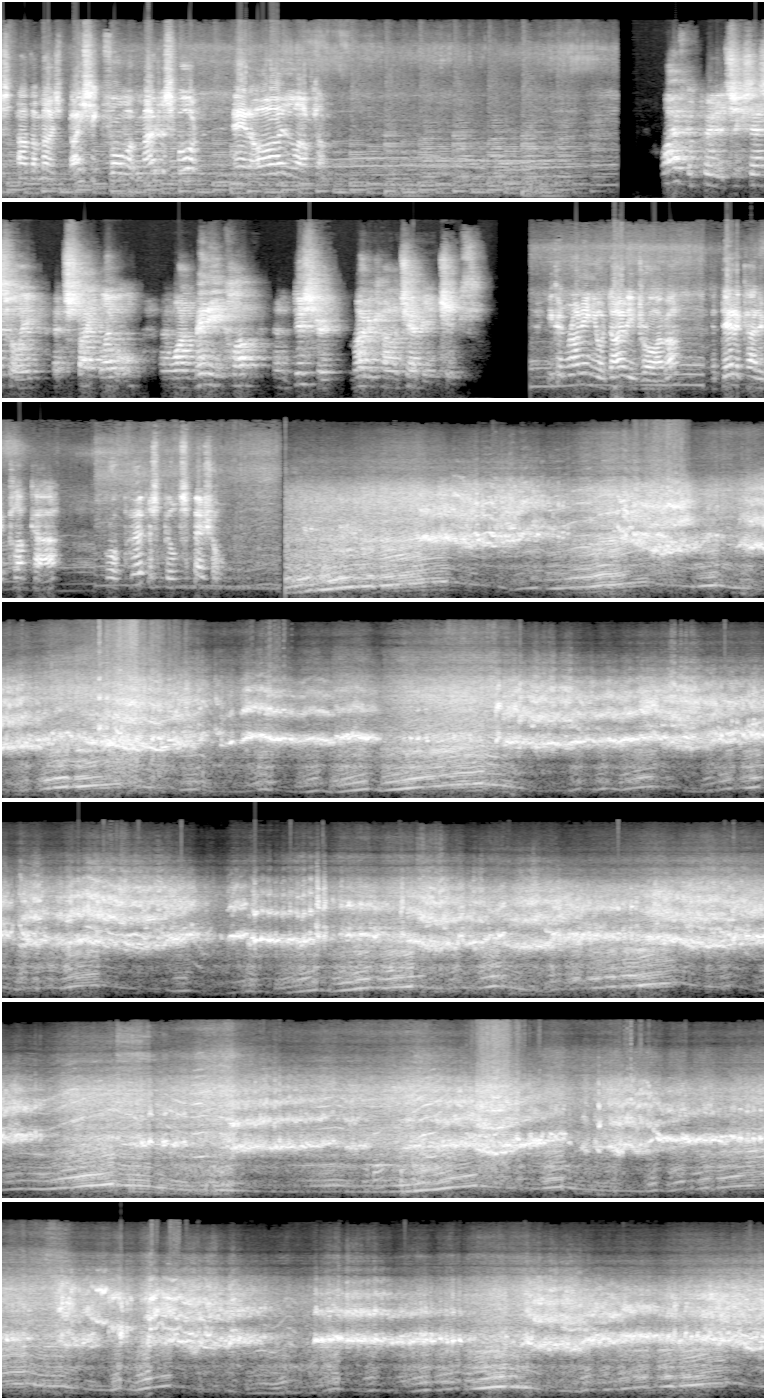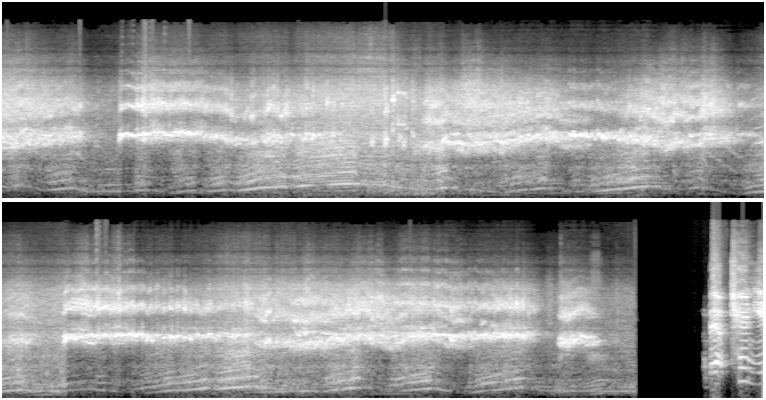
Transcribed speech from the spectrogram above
Motorkhanas are the most basic form of motorsport and I love them. I have competed successfully at state level and won many club and district Motorkhana championships. You can run in your daily driver, a dedicated club car or a purpose-built special. About 10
